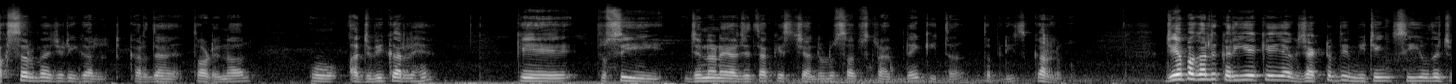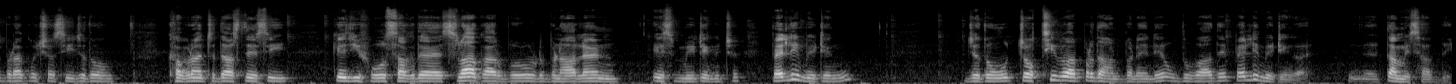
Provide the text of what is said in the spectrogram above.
ਅਕਸਰ ਮੈਂ ਜਿਹੜੀ ਗੱਲ ਕਰਦਾ ਤੁਹਾਡੇ ਨਾਲ, ਉਹ ਅੱਜ ਵੀ ਕਰ ਰਿਹਾ ਕਿ ਤੁਸੀਂ ਜਿਨ੍ਹਾਂ ਨੇ ਅਜੇ ਤੱਕ ਇਸ ਚੈਨਲ ਨੂੰ ਸਬਸਕ੍ਰਾਈਬ ਨਹੀਂ ਕੀਤਾ ਤਾਂ ਪਲੀਜ਼ ਕਰ ਲਵੋ। ਜੇ ਆਪਾਂ ਗੱਲ ਕਰੀਏ ਕਿ ਐਗਜ਼ੈਕਟਿਵ ਦੀ ਮੀਟਿੰਗ ਸੀ, ਉਹਦੇ ਚ ਬੜਾ ਕੁਝ ਅਸੀਂ ਜਦੋਂ ਖਬਰਾਂ 'ਚ ਦੱਸਦੇ ਸੀ ਕਿ ਜੀ ਹੋ ਸਕਦਾ ਹੈ ਸਲਾਹਕਾਰ ਬੋਰਡ ਬਣਾ ਲੈਣ ਇਸ ਮੀਟਿੰਗ 'ਚ। ਪਹਿਲੀ ਮੀਟਿੰਗ ਜਦੋਂ ਚੌਥੀ ਵਾਰ ਪ੍ਰਧਾਨ ਬਣੇ ਨੇ, ਉਸ ਤੋਂ ਬਾਅਦ ਇਹ ਪਹਿਲੀ ਮੀਟਿੰਗ ਹੈ ਧਾਮੀ ਸਾਹਿਬ ਦੀ,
